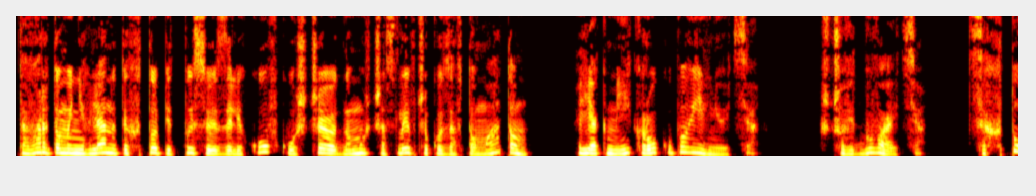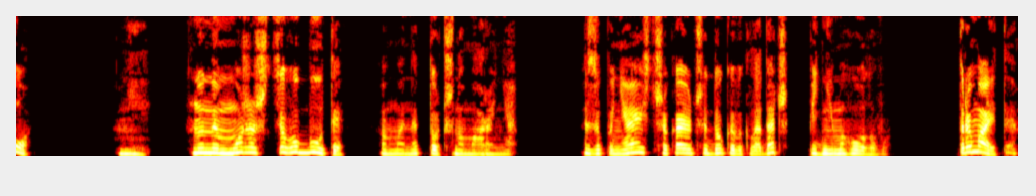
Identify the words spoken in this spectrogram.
Та варто мені глянути, хто підписує заліковку ще одному щасливчику з автоматом, як мій крок уповільнюється. Що відбувається? Це хто? Ні, ну не можеш цього бути. В мене точно марення. Зупиняюсь, чекаючи, доки викладач підніме голову. Тримайте,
